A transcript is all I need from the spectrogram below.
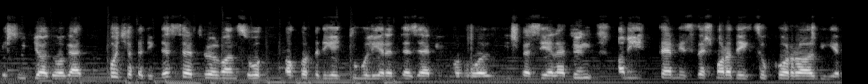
és tudja a dolgát. Hogyha pedig desszertről van szó, akkor pedig egy túlérett ezer jóról is beszélhetünk, ami természetes maradék cukorral bír.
